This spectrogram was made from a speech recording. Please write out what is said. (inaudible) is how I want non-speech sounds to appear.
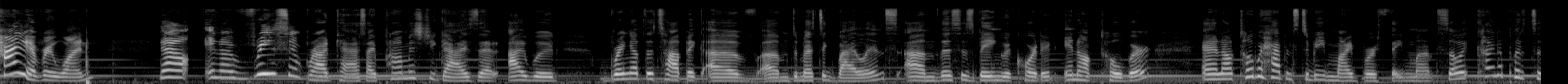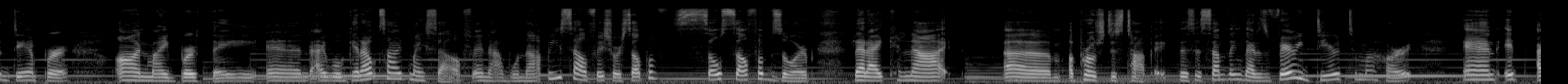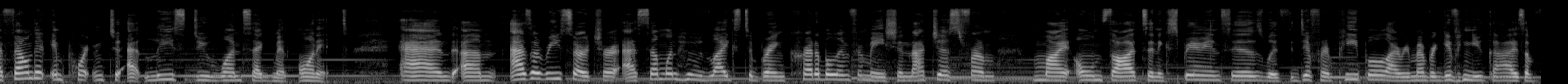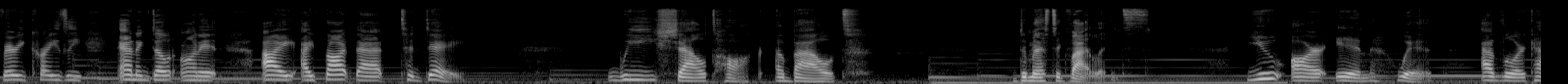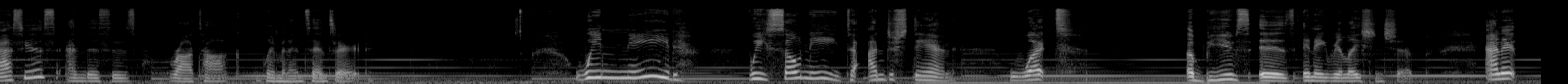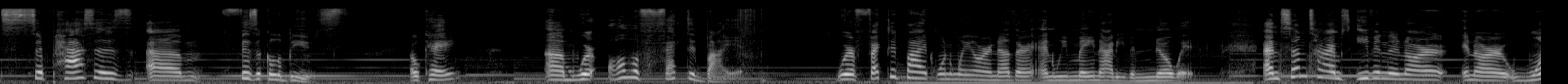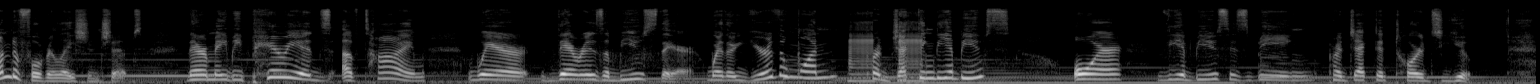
Hi, everyone. Now, in a recent broadcast, I promised you guys that I would bring up the topic of um, domestic violence. Um, this is being recorded in October, and October happens to be my birthday month, so it kind of puts a damper on my birthday. And I will get outside myself, and I will not be selfish or self so self absorbed that I cannot um, approach this topic. This is something that is very dear to my heart, and it I found it important to at least do one segment on it. And um, as a researcher, as someone who likes to bring credible information, not just from my own thoughts and experiences with different people, I remember (laughs) giving you guys a very crazy anecdote on it. I, I thought that today we shall talk about domestic violence. You are in with Adlor Cassius, and this is Raw Talk Women Uncensored. We need, we so need to understand what abuse is in a relationship, and it surpasses um, physical abuse. Okay, um, we're all affected by it. We're affected by it one way or another and we may not even know it. And sometimes even in our in our wonderful relationships, there may be periods of time where there is abuse there, whether you're the one projecting the abuse or the abuse is being projected towards you.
